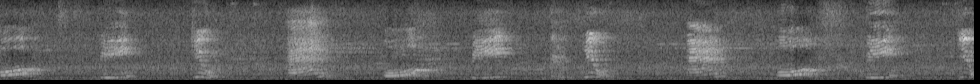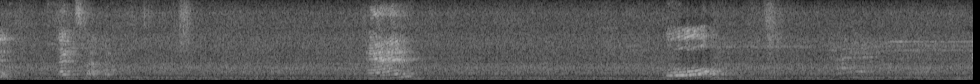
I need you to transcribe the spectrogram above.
O P Q. N O P Q. N O P Q. Let's start that. N O P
